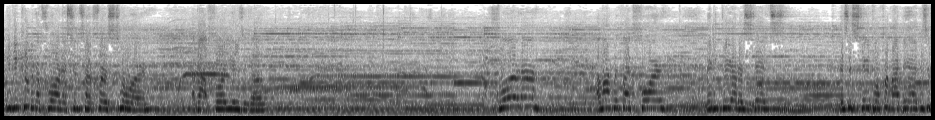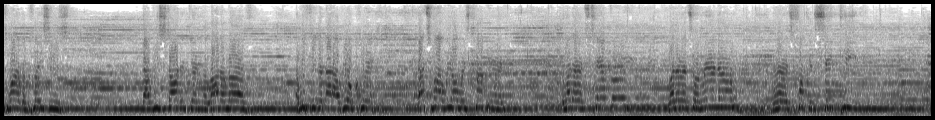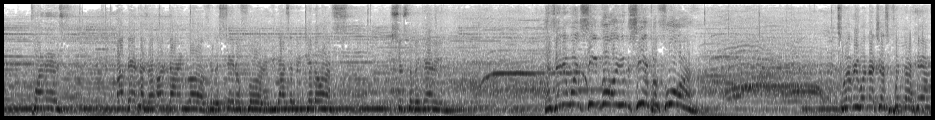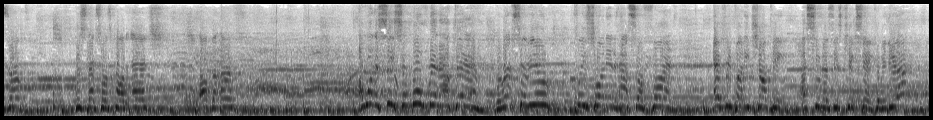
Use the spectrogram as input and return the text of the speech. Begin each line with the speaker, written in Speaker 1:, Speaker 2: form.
Speaker 1: We've been coming to Florida since our first tour about four years ago. Florida, along with like four, maybe three other states, is a staple for my band. This is one of the places that we started getting a lot of love, and we figured that out real quick. That's why we always come here. Whether it's Tampa, whether it's Orlando, whether it's fucking St. Pete. Point is, my band has an undying love for the state of Florida. You guys have been good to us since the beginning.
Speaker 2: Has anyone seen volumes here before?
Speaker 1: To everyone that just put their hands up, this next one's called Edge of the Earth.
Speaker 2: I want to see some movement out there.
Speaker 1: The rest of you, please join in and have some fun. Everybody jumping as soon as this kicks in. Can we do that?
